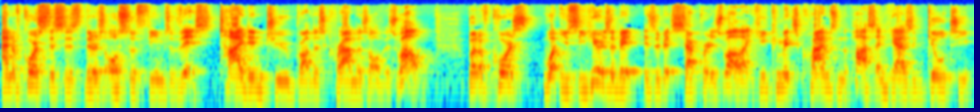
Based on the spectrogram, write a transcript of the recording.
And of course, this is there's also themes of this tied into Brothers Karamazov as well. But of course, what you see here is a bit is a bit separate as well. Like he commits crimes in the past, and he has a guilty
